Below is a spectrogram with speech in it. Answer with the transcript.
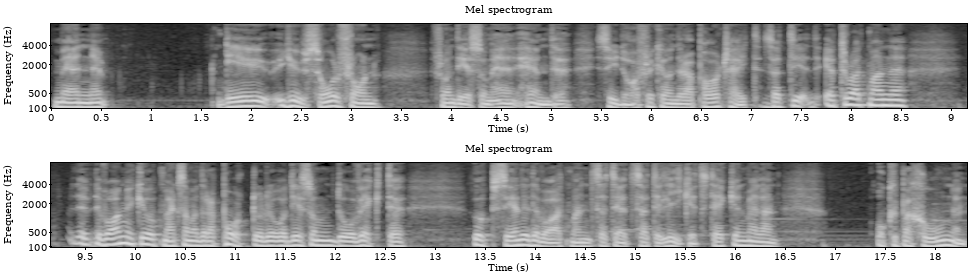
Men eh, det är ljushår från från det som hände i Sydafrika under apartheid. Så det, jag tror att man... Eh, det, var en mycket uppmärksammad rapport och det, och det som då väckte uppseende det var att man så att säga, satte likhetstecken mellan ockupationen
